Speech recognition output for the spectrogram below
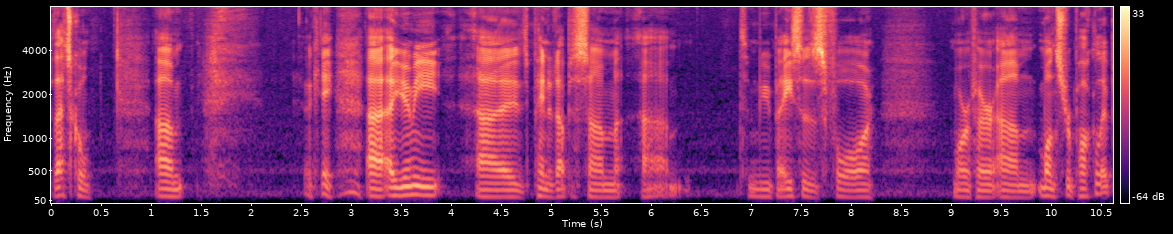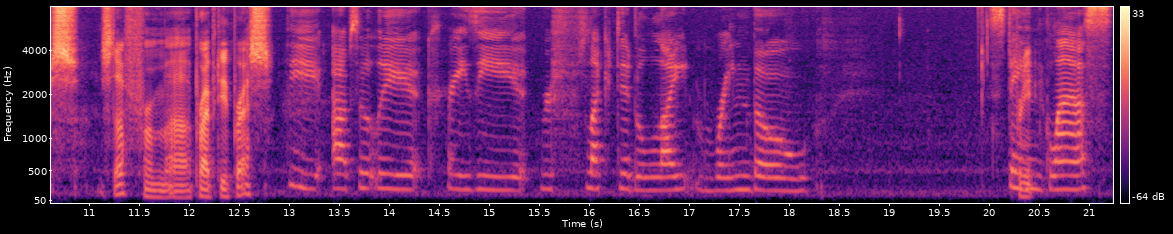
That's cool. Um, okay, uh, Ayumi uh, has painted up some um, some new bases for more of her um, Monsterpocalypse stuff from uh, Privateer Press. The absolutely crazy reflected light rainbow stained Pretty- glass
